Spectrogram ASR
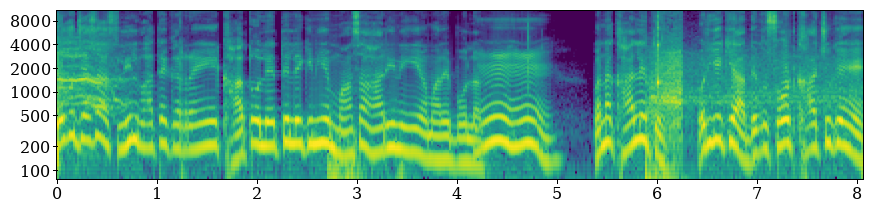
देखो जैसा अश्लील बातें कर रहे हैं खा तो लेते लेकिन ये मांसाहारी नहीं है हमारे बॉलर हम्म हम्म। वरना खा लेते। और ये क्या देखो शॉट खा चुके हैं।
